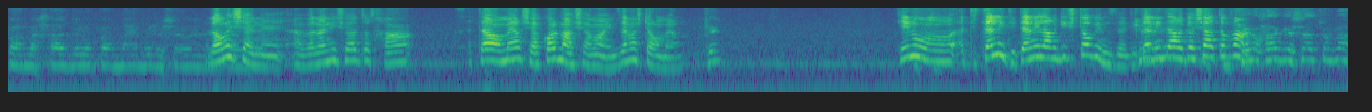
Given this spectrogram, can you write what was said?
פעם אחת ולא פעמיים ולא שלוש. לא משנה, אבל אני שואלת אותך, אתה אומר שהכל מהשמיים, זה מה שאתה אומר. כן. כאילו, תיתן לי, תיתן לי להרגיש טוב עם זה, תיתן לי את ההרגשה הטובה. ניתן לך הרגשה טובה.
